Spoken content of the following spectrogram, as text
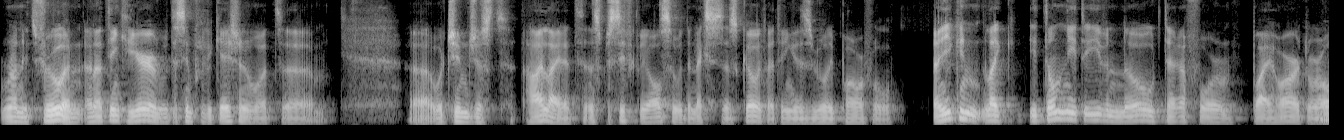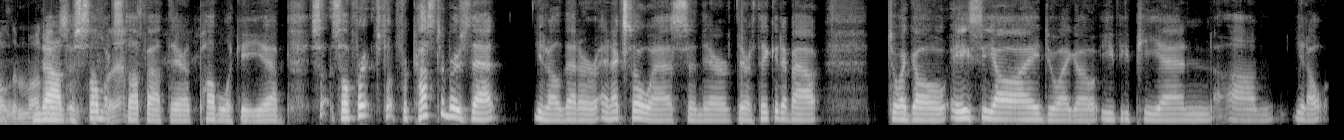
run it through, and and I think here with the simplification, what um, uh, what Jim just highlighted, and specifically also with the Nexus as code, I think is really powerful. And you can like you don't need to even know Terraform by heart or all the models. No, there's so much like stuff out there publicly. Yeah. So, so for so for customers that you know, that are NXOS and they're they're thinking about do I go ACI? Do I go EVPN? Um, you know,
